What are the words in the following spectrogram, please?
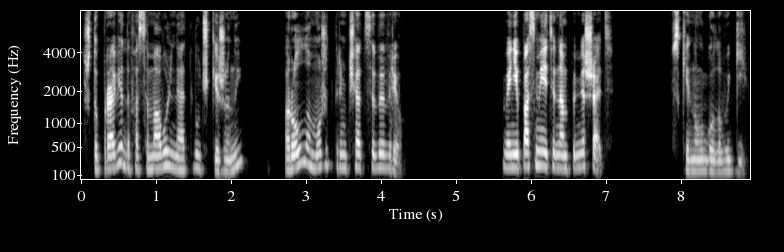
что, проведав о самовольной отлучке жены, Ролла может примчаться в Эврё. «Вы не посмеете нам помешать», — вскинул голову Ги.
